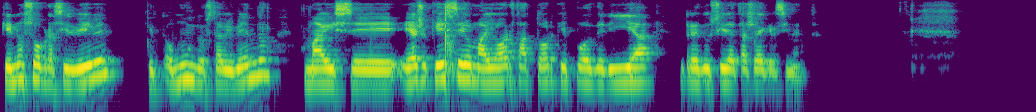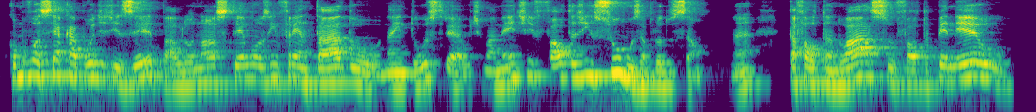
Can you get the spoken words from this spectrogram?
que não só o Brasil vive, que o mundo está vivendo, mas eh, eu acho que esse é o maior fator que poderia reduzir a taxa de crescimento. Como você acabou de dizer, Paulo, nós temos enfrentado na indústria ultimamente falta de insumos à produção. Né? Está faltando aço, falta pneu,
